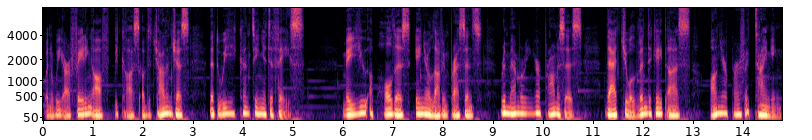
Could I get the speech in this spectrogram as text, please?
when we are fading off because of the challenges that we continue to face. May you uphold us in your loving presence, remembering your promises that you will vindicate us on your perfect timing.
